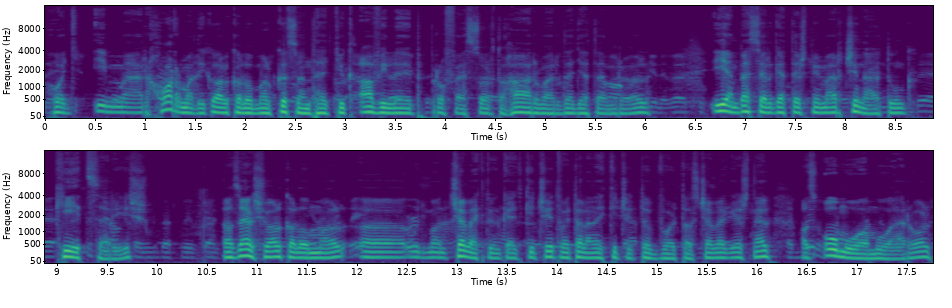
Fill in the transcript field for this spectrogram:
hogy immár harmadik alkalommal köszönhetjük Avi Leib professzort a Harvard Egyetemről. Ilyen beszélgetést mi már csináltunk kétszer is. Az első alkalommal uh, úgymond csevegtünk egy kicsit, vagy talán egy kicsit több volt az csevegésnél, az Oumuamua-ról,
